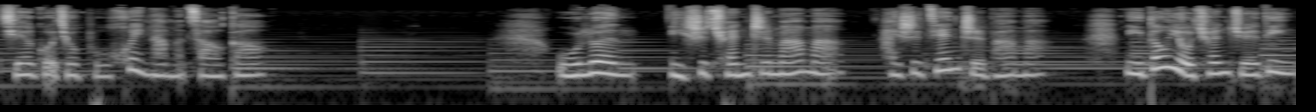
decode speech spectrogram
结果就不会那么糟糕。无论你是全职妈妈还是兼职妈妈。你都有权决定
